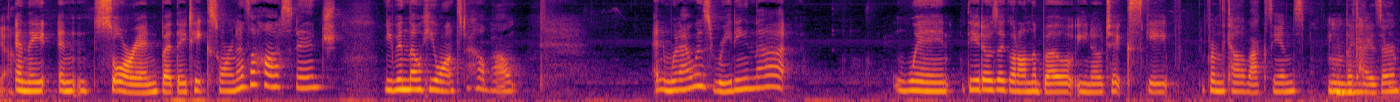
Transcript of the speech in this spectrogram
Yeah. And they and Soren, but they take Soren as a hostage, even though he wants to help out. And when I was reading that, when Theodosia got on the boat, you know, to escape from the Kalovaxians, the mm-hmm. Kaiser,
